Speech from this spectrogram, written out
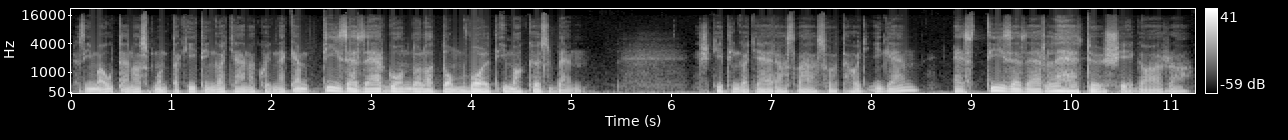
és az ima után azt mondta Keating atyának, hogy nekem tízezer gondolatom volt ima közben. És Keating atya erre azt válaszolta, hogy igen, ez tízezer lehetőség arra,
